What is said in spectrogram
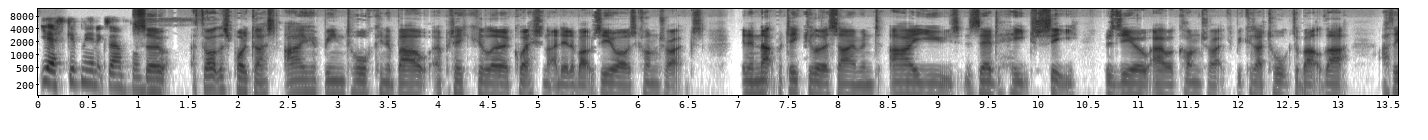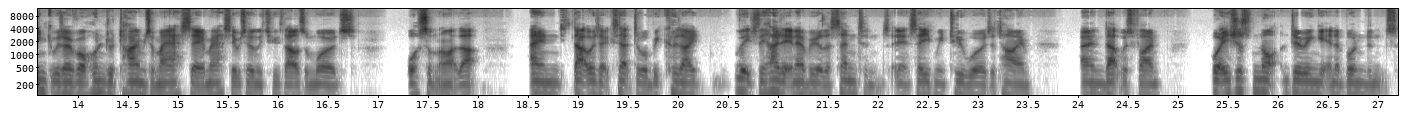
yes, give me an example. So throughout this podcast, I have been talking about a particular question that I did about zero hours contracts. And in that particular assignment, I use ZHC for zero hour contract because I talked about that. I think it was over hundred times in my essay. My essay was only two thousand words, or something like that. And that was acceptable because I literally had it in every other sentence and it saved me two words a time and that was fine. But it's just not doing it in abundance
